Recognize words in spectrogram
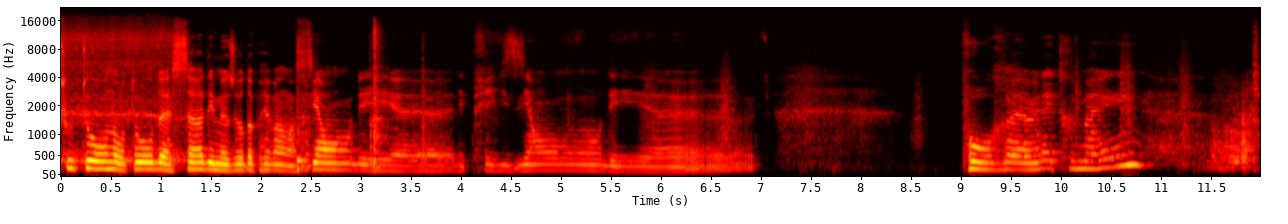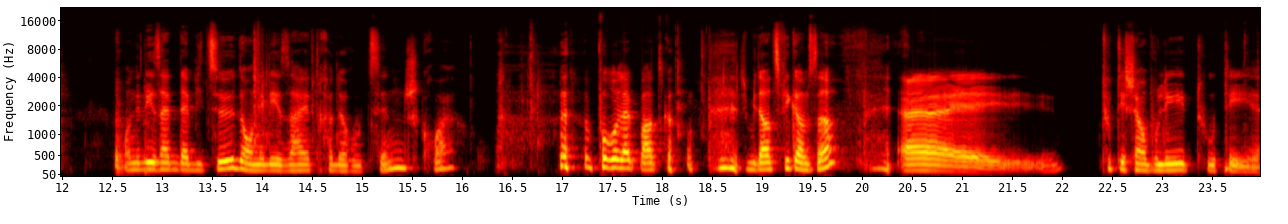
Tout tourne autour de ça, des mesures de prévention, des, euh, des prévisions, des. euh, Pour euh, un être humain, on est des êtres d'habitude, on est des êtres de routine, je crois. Pour le en tout cas, je m'identifie comme ça. Euh, tout est chamboulé, tout est.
